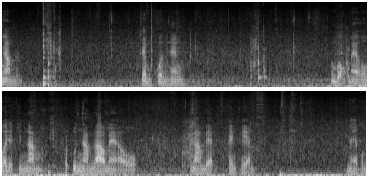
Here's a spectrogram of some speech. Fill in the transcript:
งามแบบเข้มข้นแห้งผมบอกแม่ผมว่าอยากกินน้ำพอพูดน้ำเล้าแม่เอาน้ำแบบแข็งๆแม่ผม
